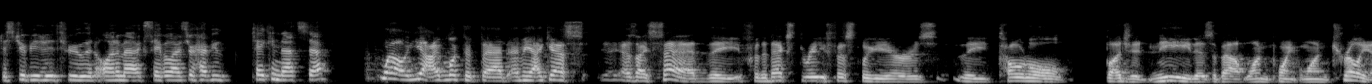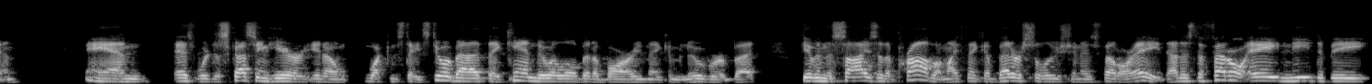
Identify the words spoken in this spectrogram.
distributed through an automatic stabilizer. Have you taken that step? Well, yeah, I've looked at that. I mean, I guess as I said, the for the next three fiscal years, the total budget need is about 1.1 trillion, and as we're discussing here, you know, what can states do about it? They can do a little bit of borrowing, they can maneuver, but given the size of the problem, I think a better solution is federal aid. Now, does the federal aid need to be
